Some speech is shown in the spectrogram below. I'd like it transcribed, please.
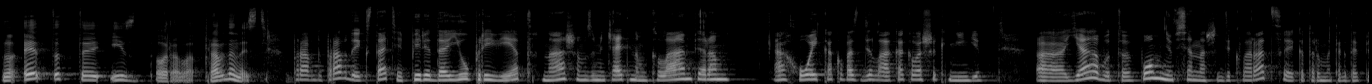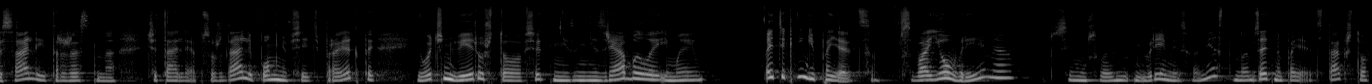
но это-то и здорово. Правда, Настя? Правда, правда. И, кстати, передаю привет нашим замечательным кламперам, Ахой, как у вас дела, как ваши книги? А, я вот помню все наши декларации, которые мы тогда писали и торжественно читали, обсуждали, помню все эти проекты и очень верю, что все это не, не зря было, и мы эти книги появятся в свое время, всему свое время и свое место, но обязательно появятся. Так что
